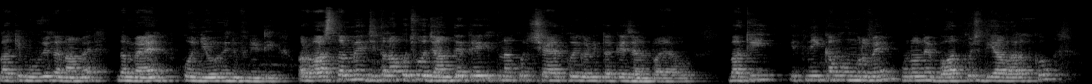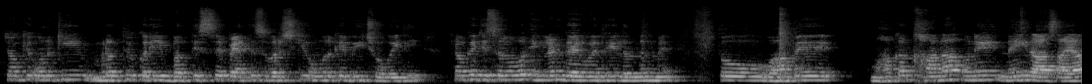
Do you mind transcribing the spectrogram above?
बाकी मूवी का नाम है, the man who knew infinity. और वास्तव में जितना कुछ वो जानते थे, इतना कुछ शायद कोई गणितज्ञ जान पाया हो। बाकी इतनी कम उम्र में उन्होंने बहुत कुछ दिया भारत को, क्योंकि उनकी मृत्यु करीब 32 से 35 वर्ष की उम्र के बीच हो गई थी, क्योंकि जिस समय वो इंग्लैंड गए हुए थे, लंदन में तो वहाँ पे वहाँ का खाना उन्हें नहीं रास आया।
